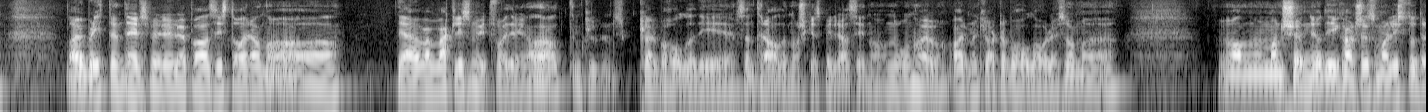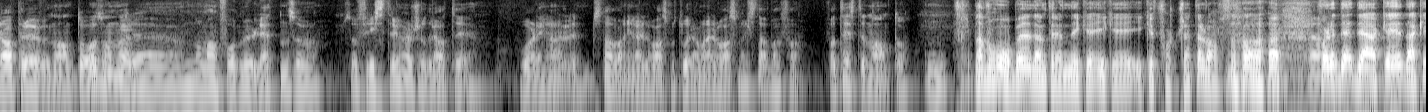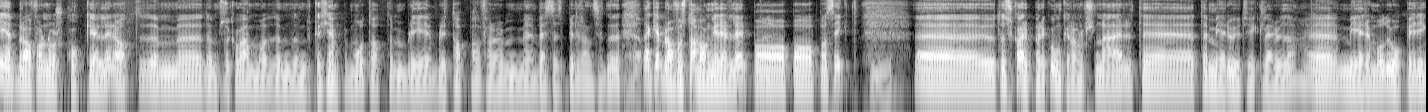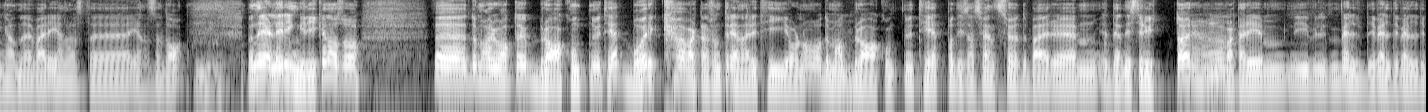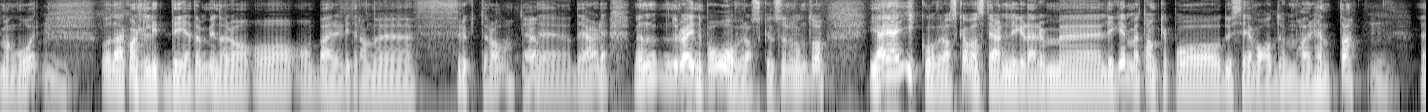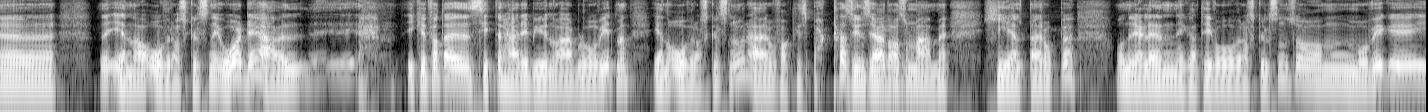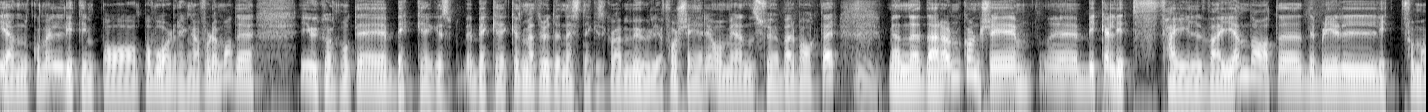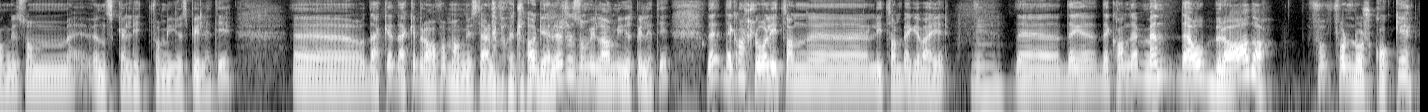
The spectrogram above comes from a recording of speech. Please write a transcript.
det har jo blitt en del spill i løpet av de siste åra nå. og Det har vært liksom utfordringa. At de klarer å beholde de sentrale norske spillerne sine. Og noen har jo armen klart å beholde òg, liksom. Man, man skjønner jo de kanskje som har lyst til å dra og prøve noe annet òg. Sånn eh, når man får muligheten, så, så frister det kanskje å dra til Vålerenga eller Stavanger eller hva som Storhamar eller hva som helst. Da, bare for, for å teste noe annet òg. Men jeg får håpe den trenden ikke, ikke, ikke fortsetter, da. Så, for det, det, er ikke, det er ikke helt bra for norsk hockey heller at de, de som skal være med de, de skal kjempe mot, at de blir, blir tappa for de beste spillerne sine. Det er ikke bra for Stavanger heller, på, på, på sikt. Eh, til skarpere konkurransen er, til, til mer utvikler du deg. Uh, mer må du opp i ringene hver eneste, eneste dag. Men når det gjelder Ringerike, da, så Eh, De har jo hatt bra kontinuitet. Borch har vært der som trener i ti år nå, og de har hatt bra kontinuitet på disse Svens Sødeberg, Dennis Dennis Ryttar har vært der i, i veldig, veldig veldig mange år. Og det er kanskje litt det de begynner å, å, å bære litt eh, frukter av. Ja. Det, det er det. Men når du er inne på overraskelser og sånn, så Jeg er ikke overraska hva Stjernen ligger der de eh, ligger, med tanke på du ser hva de har henta. Mm. Uh, en av overraskelsene i år, det er vel eh, ikke for at jeg sitter her i byen og er blå og hvit, men en av overraskelsene våre er jo faktisk Sparta, syns jeg, da, som er med helt der oppe. Og når det gjelder den negative overraskelsen, så må vi igjen komme litt inn på, på Vålerenga for dem òg. I utgangspunktet er backrekke som jeg trodde nesten ikke skulle være mulig å forsere, og med en Søberg bak der. Men eh, der har de kanskje eh, bikka litt feil vei igjen, da. At det, det blir litt for mange som ønsker litt for mye spilletid. Eh, og det, er ikke, det er ikke bra for mange stjerner på et lag ellers, som vil ha mye spilletid. Det, det kan slå litt sånn, eh, litt sånn begge veier. Det, det, det kan det. Men det er jo bra, da, for, for norsk hockey,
